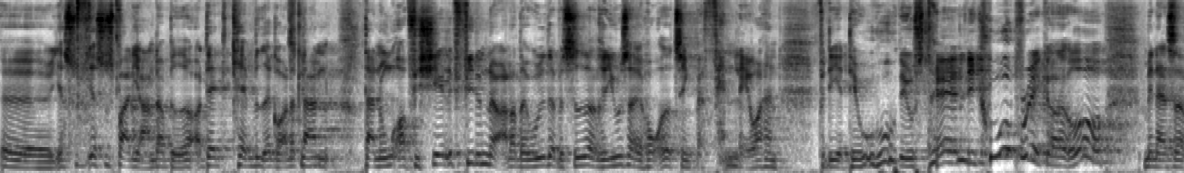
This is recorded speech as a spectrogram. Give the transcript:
Øh, jeg, synes, jeg synes bare, de andre er bedre, og det kan, ved jeg godt, at der er, en, der er nogle officielle filmnørder derude, der vil sidde og rive sig i håret og tænke, hvad fanden laver han? Fordi at det, er jo, uh, det er jo Stanley Kubrick, og, uh. men altså,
